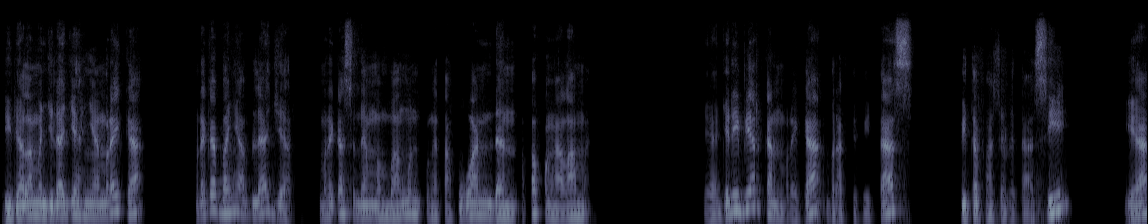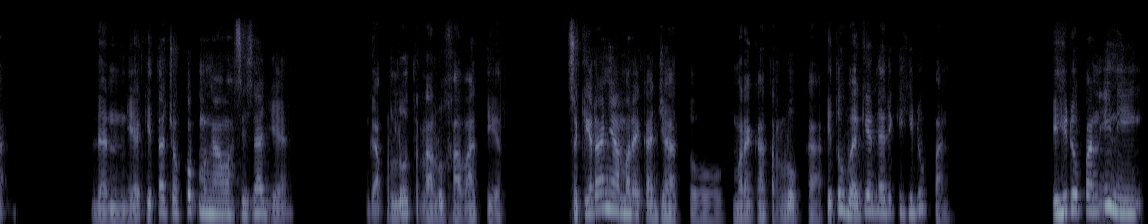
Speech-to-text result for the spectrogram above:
Di dalam menjelajahnya mereka, mereka banyak belajar, mereka sedang membangun pengetahuan dan apa pengalaman. Ya, jadi biarkan mereka beraktivitas, kita fasilitasi, ya dan ya kita cukup mengawasi saja nggak perlu terlalu khawatir sekiranya mereka jatuh mereka terluka itu bagian dari kehidupan kehidupan ini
